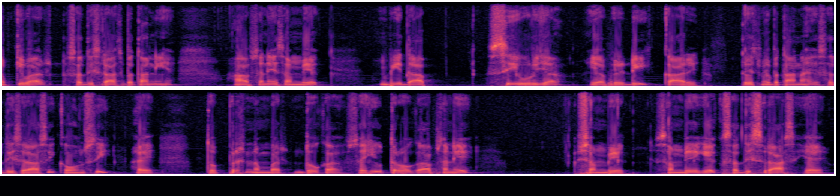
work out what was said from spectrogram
अब की बार सदिश राशि बतानी है। ऑप्शन ए संवेग बी दाप सी ऊर्जा या फिर डी, कार्य। तो इसमें बताना है सदिश राशि कौन सी है? तो प्रश्न नंबर दो का सही उत्तर होगा ऑप्शन ए, संवेग। संवेग एक सदिश राशि है।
